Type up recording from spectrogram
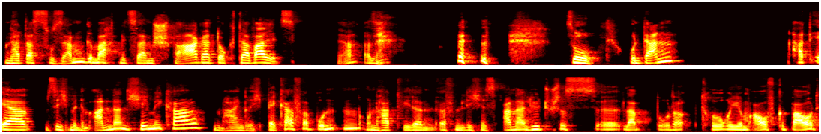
und hat das zusammen gemacht mit seinem Schwager Dr. Walz. Ja, also so. Und dann hat er sich mit einem anderen Chemiker, dem Heinrich Becker, verbunden und hat wieder ein öffentliches analytisches äh, Laboratorium aufgebaut,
